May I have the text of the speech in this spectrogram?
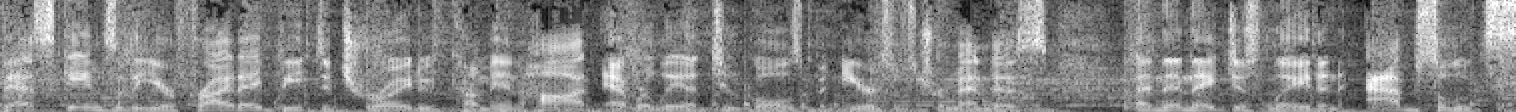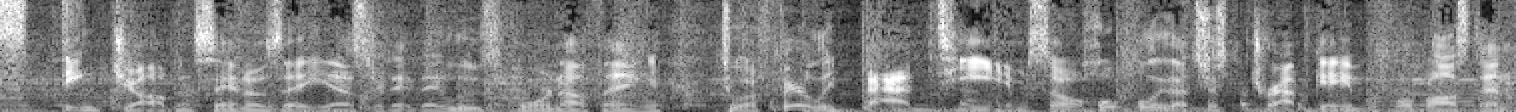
best games of the year Friday, beat Detroit, who'd come in hot. Eberle had two goals. Beniers was tremendous. And then they just laid an absolute stink job in San Jose yesterday. They lose 4 0 to a fairly bad team. So hopefully that's just a trap game before Boston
